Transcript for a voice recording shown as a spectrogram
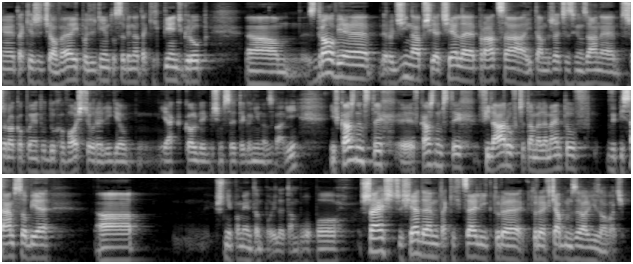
e, takie życiowe i podzieliłem to sobie na takich pięć grup. Um, zdrowie, rodzina, przyjaciele, praca i tam rzeczy związane z szeroko pojętą duchowością, religią, jakkolwiek byśmy sobie tego nie nazwali. I w każdym z tych, e, w każdym z tych filarów czy tam elementów wypisałem sobie już nie pamiętam po ile tam było, po 6 czy 7 takich celi, które, które chciałbym zrealizować.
